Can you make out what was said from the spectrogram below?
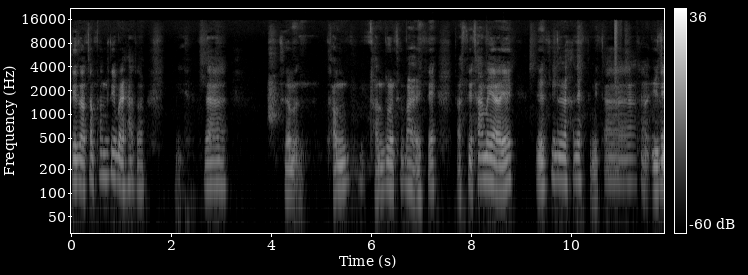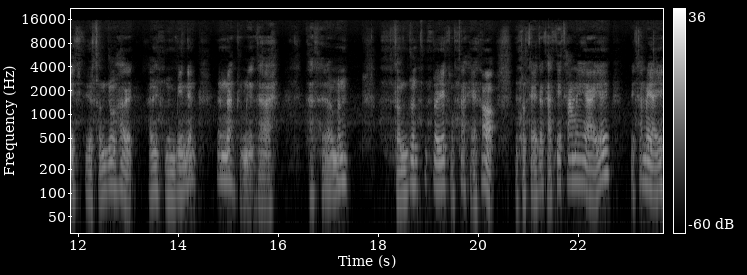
그래서 편집을 하서 나 그러면 전 전도를 출발할 때 다시 3회야를 일주일을 하겠습니다. 자, 이제 그 전주할 할 준비는 끝났습니다. 자, 그러면 전주 숙소에 도착해서 도착해서 다시 카메라를 카메라에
